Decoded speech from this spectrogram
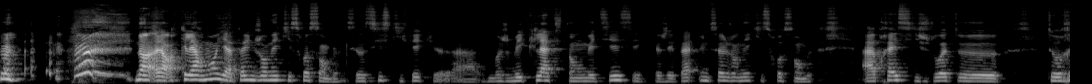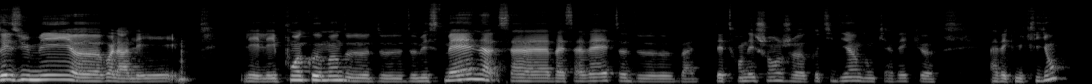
non, alors clairement, il n'y a pas une journée qui se ressemble. C'est aussi ce qui fait que ah, moi je m'éclate dans mon métier, c'est que j'ai pas une seule journée qui se ressemble. Après, si je dois te, te résumer, euh, voilà les, les, les, points communs de, de, de, mes semaines, ça, bah, ça va être de bah, d'être en échange quotidien donc avec euh, avec mes clients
